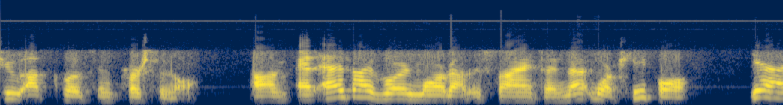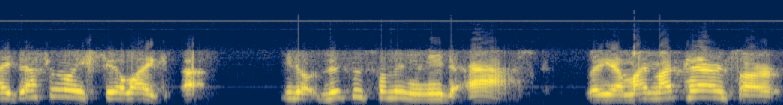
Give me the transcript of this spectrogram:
too up close and personal. Um, and as I've learned more about the science and met more people, yeah, I definitely feel like uh, you know, this is something we need to ask. You know, my, my parents are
